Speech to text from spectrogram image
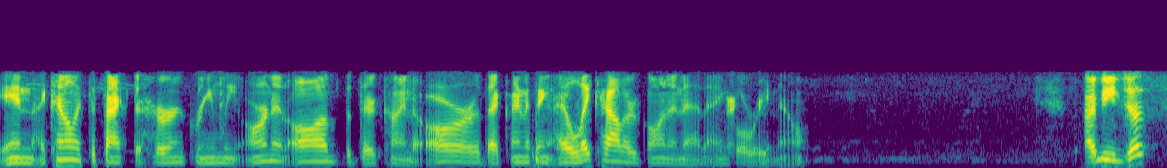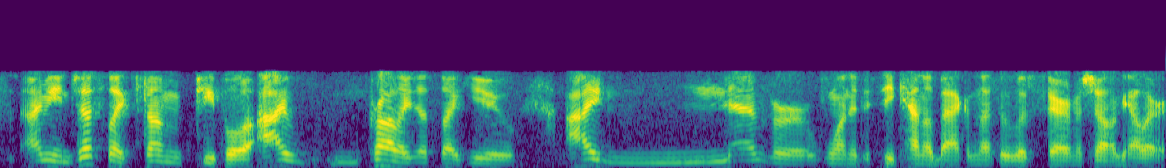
And I kind of like the fact that her and Greenlee aren't at odds, but they're kind of are, that kind of thing. I like how they're going in that angle right now. I mean, just I mean, just like some people, I probably just like you. I never wanted to see Kendall back unless it was Sarah Michelle Gellar.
